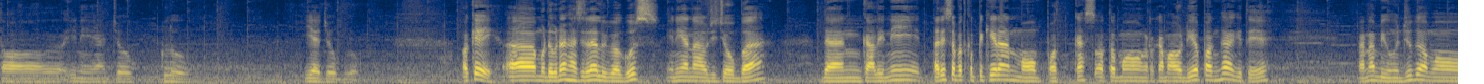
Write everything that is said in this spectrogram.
tol ini ya Joglo. Iya Joglo. Oke okay, uh, mudah-mudahan hasilnya lebih bagus. Ini anak uji coba dan kali ini tadi sempat kepikiran mau podcast atau mau rekam audio apa enggak gitu ya. Karena bingung juga mau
